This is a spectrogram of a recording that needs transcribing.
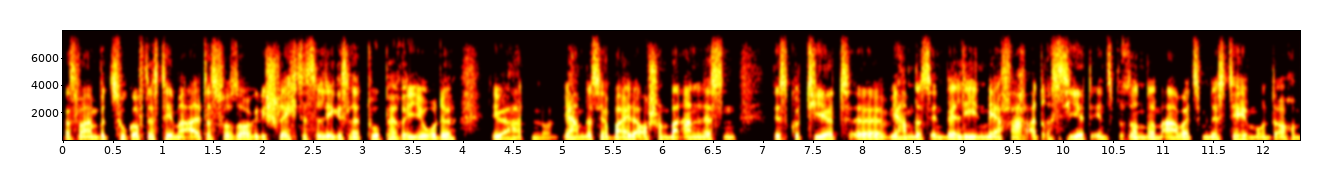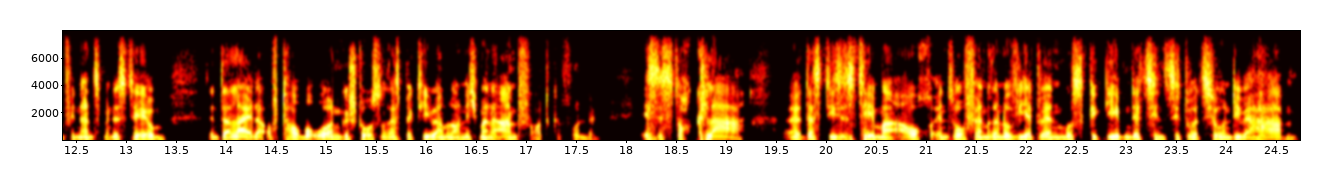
Das war in Bezug auf das Thema Altersvorsorge die schlechteste Legislaturperiode, die wir hatten. Und wir haben das ja beide auch schon bei Anlässen diskutiert. Äh, wir haben das in Berlin mehrfach adressiert, insbesondere im Arbeitsministerium und auch im Finanzministerium sind da leider auf taube Ohren gestoßen, respektive haben noch nicht mal eine Antwort gefunden. Es ist doch klar, äh, dass dieses Thema auch insofern renoviert werden muss, gegeben der Zinssituation, die wir haben.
